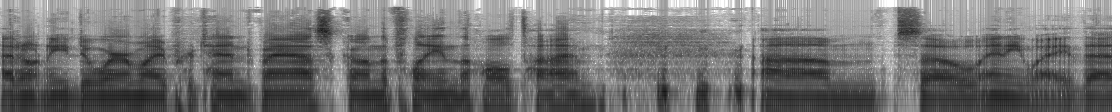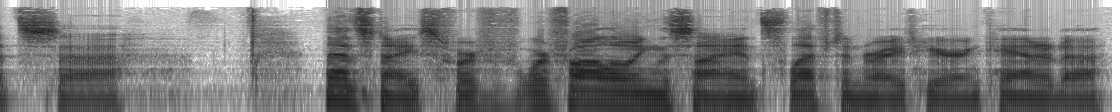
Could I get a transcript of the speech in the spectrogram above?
I don't need to wear my pretend mask on the plane the whole time. um, so anyway, that's uh, That's nice. We're we're following the science left and right here in Canada.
